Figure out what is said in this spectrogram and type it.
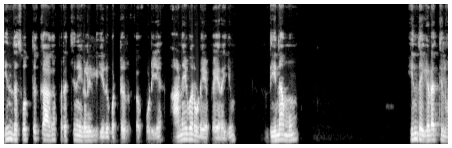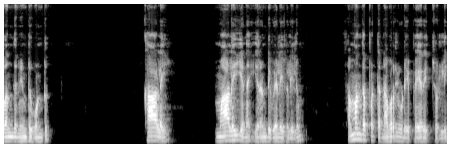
இந்த சொத்துக்காக பிரச்சனைகளில் ஈடுபட்டு இருக்கக்கூடிய அனைவருடைய பெயரையும் தினமும் இந்த இடத்தில் வந்து நின்று கொண்டு காலை மாலை என இரண்டு வேளைகளிலும் சம்பந்தப்பட்ட நபர்களுடைய பெயரைச் சொல்லி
